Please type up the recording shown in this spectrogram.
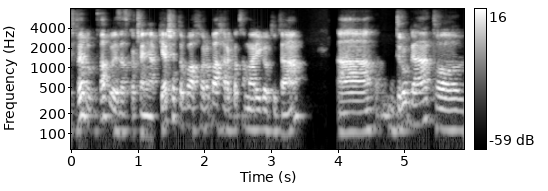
dwa, dwa były zaskoczenia. Pierwsze to była choroba Harkota Mariego Tuta, A druga to,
